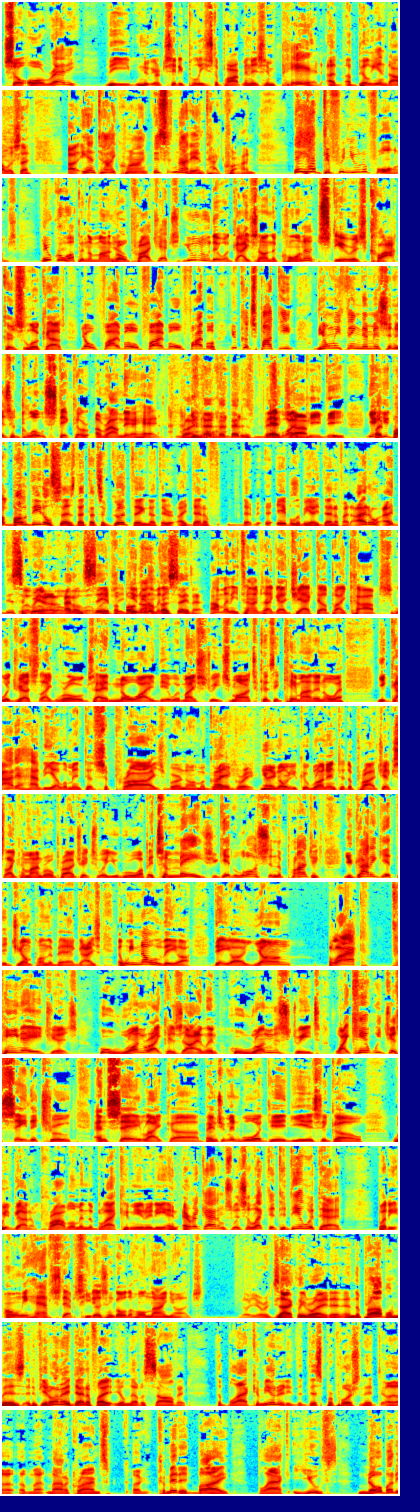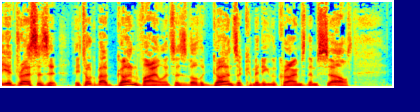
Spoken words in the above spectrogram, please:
So already the New York City Police Department is impaired. A, a billion dollars. Uh, anti crime, this is not anti crime. They have different uniforms. You grew up in the Monroe projects. You knew there were guys on the corner, steerers, clockers, lookouts. Yo, 5-0, 5-0, 5-0. You could spot the the only thing they're missing is a glow stick ar- around their head. Right, You know? that, that is their job. NYPD. You- but, you- but Bo Dietl says that that's a good thing that they're identif- that uh, able to be identified. I don't. I disagree. Whoa, whoa, I whoa, don't, I don't see it, but. Bo You know how many- does say that. How many times I got jacked up by cops who were dressed like rogues? I had no idea with my street smarts because they came out of nowhere. You got to have the element of surprise, Bernard McGuirk. I agree. You I know agree. you could run into the projects like the Monroe projects where you grew up. It's a maze. You get lost in the projects. You got to get the jump on the bad guys, and we know who they are. They are young, black teenagers who run Rikers Island, who run the streets. Why can't we just say the truth and say, like uh, Benjamin Ward did years ago, we've got a problem in the black community, and Eric Adams was elected to deal with that, but he only half steps. He doesn't go the whole nine yards. No, you're exactly right. And, and the problem is, and if you don't identify it, you'll never solve it. The black community, the disproportionate uh, amount of crimes uh, committed by black youths. Nobody addresses it. They talk about gun violence as though the guns are committing the crimes themselves.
